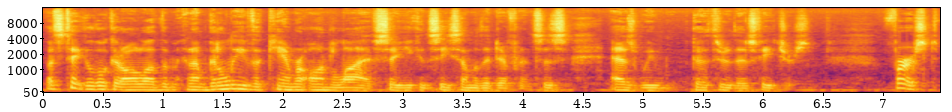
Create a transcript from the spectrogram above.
Let's take a look at all of them, and I'm going to leave the camera on live so you can see some of the differences as we go through those features. First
